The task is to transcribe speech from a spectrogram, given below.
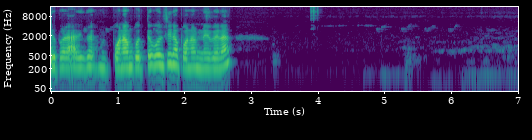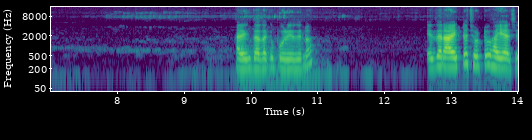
এরপর আরেক প্রণাম করতে বলছি না, প্রণাম নেবে না। আরেক দাদাকে পরিয়ে দিল। এদের আরেকটা ছোট্ট ভাই আছে,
